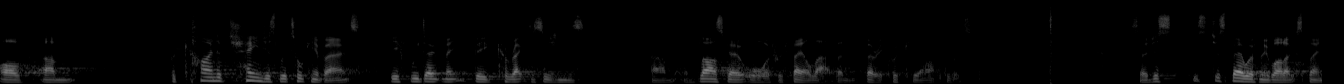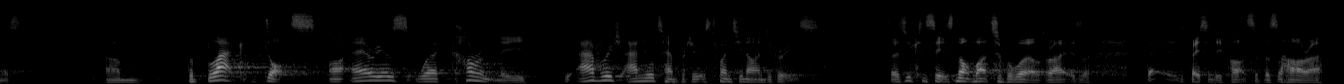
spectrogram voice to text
of um, the kind of changes we're talking about if we don't make big correct decisions um, in Glasgow or if we fail that, then very quickly afterwards. So just, just, just bear with me while I explain this. Um, the black dots are areas where currently the average annual temperature is 29 degrees. So as you can see, it's not much of a world, right? It's, a, it's basically parts of the Sahara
